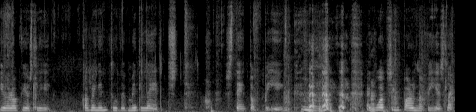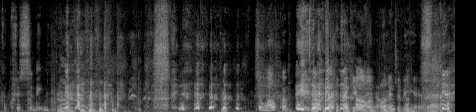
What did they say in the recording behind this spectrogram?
you're obviously coming into the middle-aged state of being, and watching Barnaby is like a christening. So welcome. Thank you. Oh. Honored to be here. Yeah.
